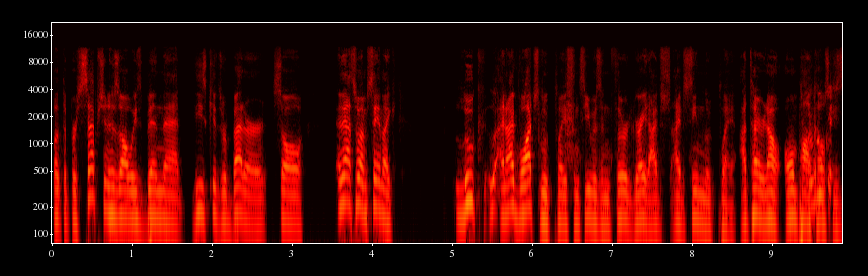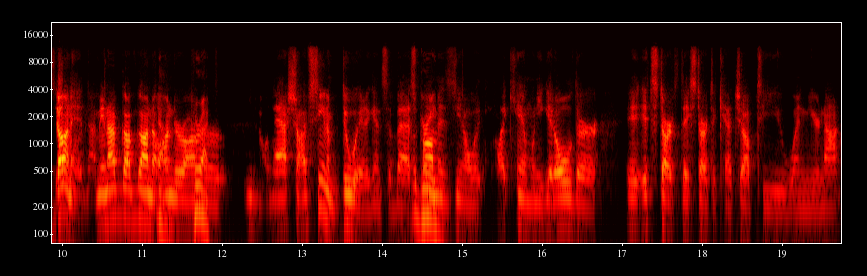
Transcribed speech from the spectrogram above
But the perception has always been that these kids were better. So, and that's what I'm saying. Like Luke, and I've watched Luke play since he was in third grade. I've I've seen Luke play. I'll tell you now, Owen Polakowski's done it. I mean, I've, I've gone to Yeah, Under Armour, correct. you know, national. I've seen him do it against the best. Agreed. Problem is, you know, like, like him, when you get older, it, it starts. They start to catch up to you when you're not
